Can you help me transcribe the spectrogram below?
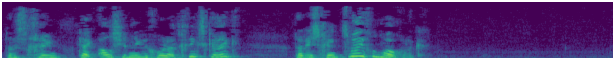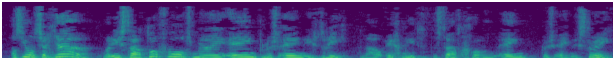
Dat is geen, kijk, als je nu gewoon uit Grieks kijkt, daar is geen twijfel mogelijk. Als iemand zegt ja, maar hier staat toch volgens mij 1 plus 1 is 3. Nou, echt niet. Er staat gewoon 1 plus 1 is 2.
